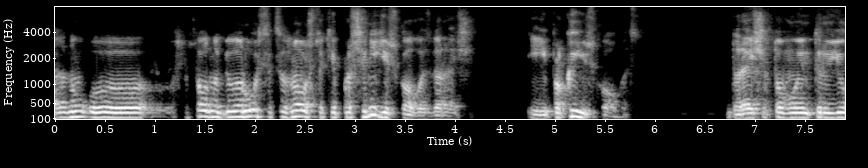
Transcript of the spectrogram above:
Е, Ну, стосовно Білорусі, це знову ж таки про Чернігівську область, до речі, і про Київську область. До речі, в тому інтерв'ю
